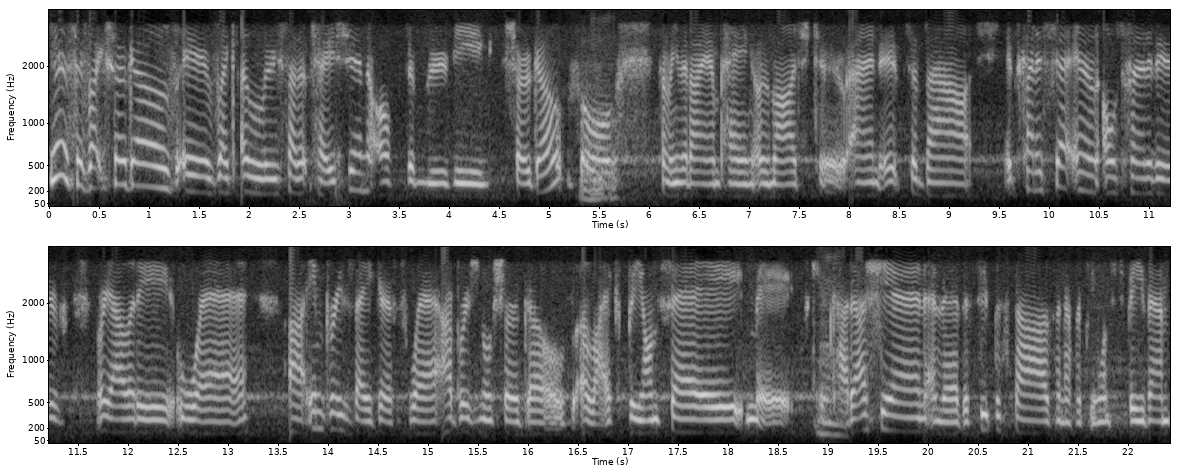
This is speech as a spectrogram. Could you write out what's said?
Yeah, so like Showgirls is like a loose adaptation of the movie Showgirls, or something that I am paying homage to. And it's about, it's kind of set in an alternative reality where, uh, in Brisvegas, where Aboriginal showgirls are like Beyonce meets Kim Kardashian, and they're the superstars, and everybody wants to be them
